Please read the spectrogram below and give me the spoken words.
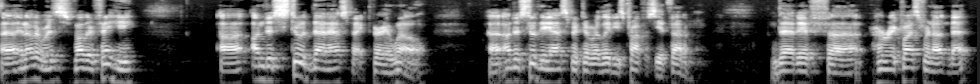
Uh, in other words, Father Fahey uh, understood that aspect very well, uh, understood the aspect of Our Lady's prophecy at Fatima, that if uh, her requests were not met,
